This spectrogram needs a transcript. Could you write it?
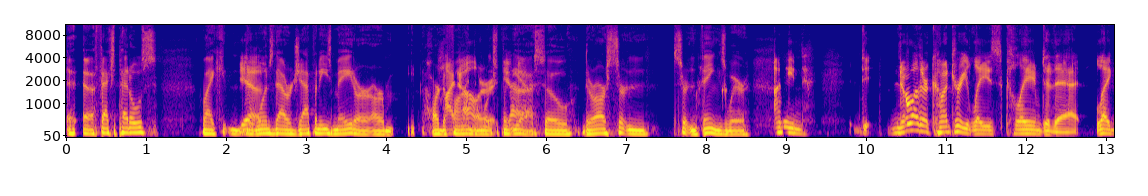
effects pedals. Like Yeah. the ones that are Japanese made are, are hard to High find. dollar, more expensive. yeah. yeah. So there are certain certain things where I mean, d- no other country lays claim to that. Like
